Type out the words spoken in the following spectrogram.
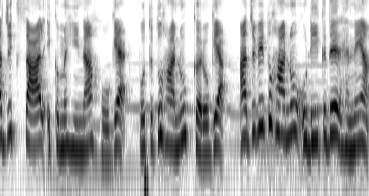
ਅੱਜ ਇੱਕ ਸਾਲ, ਇੱਕ ਮਹੀਨਾ ਹੋ ਗਿਆ। ਪੁੱਤ ਤੁਹਾਨੂੰ ਕਰੋ ਗਿਆ ਅੱਜ ਵੀ ਤੁਹਾਨੂੰ ਉਡੀਕਦੇ ਰਹਨੇ ਆ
